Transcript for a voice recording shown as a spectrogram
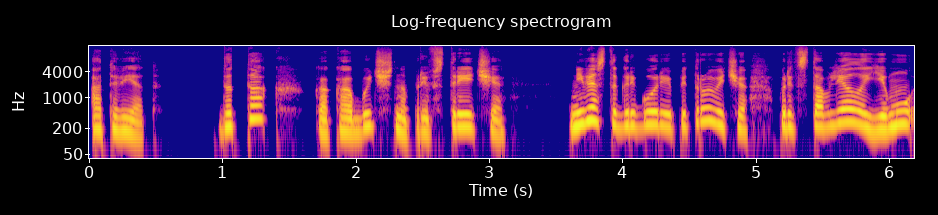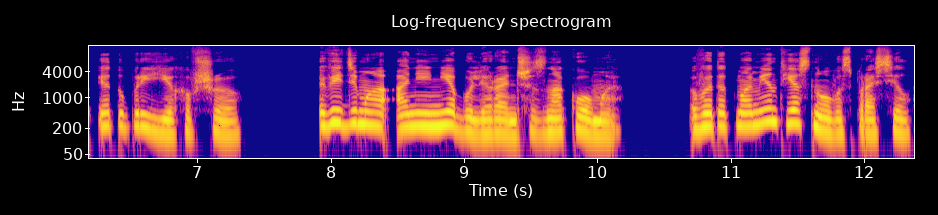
Ответ. Да так, как обычно при встрече. Невеста Григория Петровича представляла ему эту приехавшую. Видимо, они не были раньше знакомы. В этот момент я снова спросил,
